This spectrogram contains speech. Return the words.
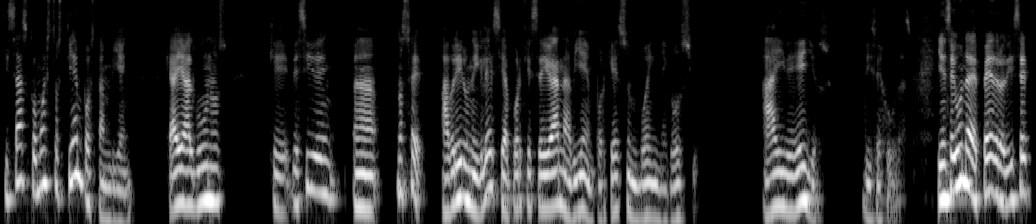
Quizás como estos tiempos también, que hay algunos que deciden, ah, no sé, abrir una iglesia porque se gana bien, porque es un buen negocio. Hay de ellos, dice Judas. Y en segunda de Pedro dice,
